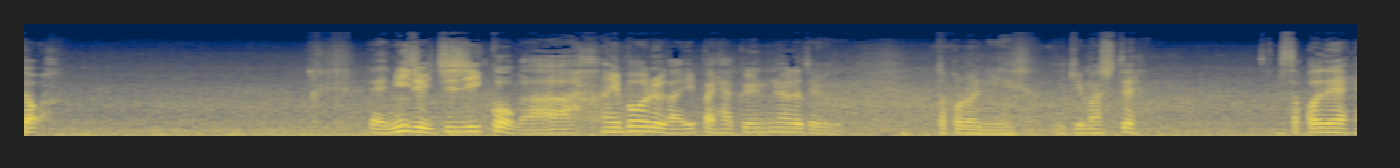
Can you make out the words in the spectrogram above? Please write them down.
ーと、えー21時以降がハイボールが1杯100円になるというところに行きましてそこで、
